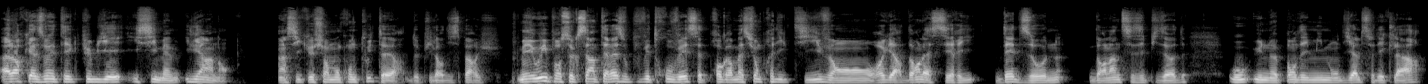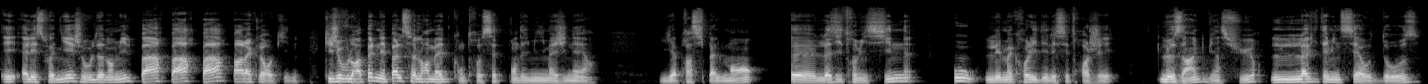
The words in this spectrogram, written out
alors qu'elles ont été publiées ici même, il y a un an, ainsi que sur mon compte Twitter, depuis leur disparu. Mais oui, pour ceux que ça intéresse, vous pouvez trouver cette programmation prédictive en regardant la série Dead Zone dans l'un de ces épisodes où une pandémie mondiale se déclare et elle est soignée, je vous le donne en mille, par, par, par, par la chloroquine, qui, je vous le rappelle, n'est pas le seul remède contre cette pandémie imaginaire. Il y a principalement euh, l'azithromycine ou les macrolides et les C3G, le zinc, bien sûr, la vitamine C à haute dose,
